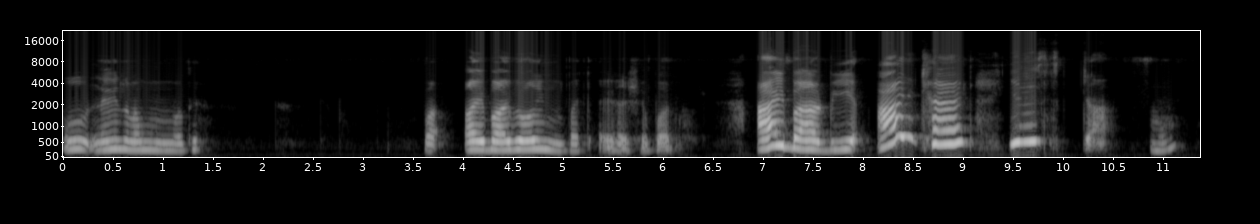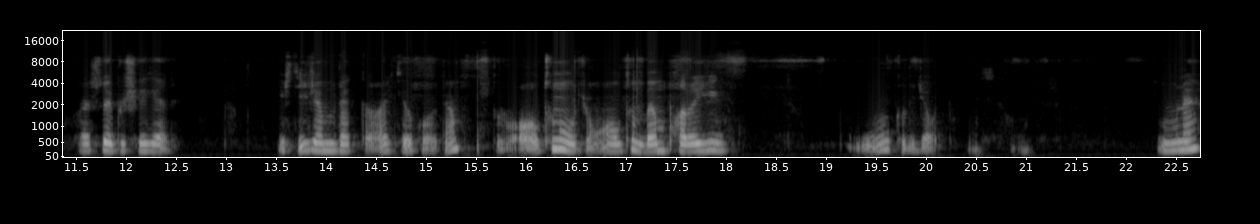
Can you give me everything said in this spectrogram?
Bu neydi lan bunun adı? Ay Barbie olayım mı? Bak arkadaşlar Barbie. Ay Barbie, I can't. Ama arkadaşlar bir şey geldi. İsteyeceğim bir dakika erkek olacağım. Dur altın olacağım altın ben parayım. Oo, kılıca bak. Bu ne?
